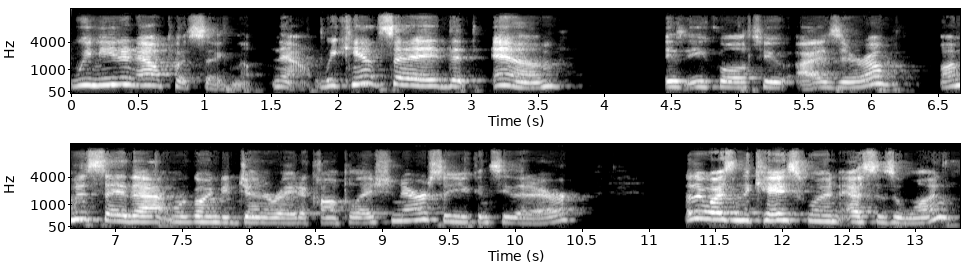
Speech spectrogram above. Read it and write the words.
we need an output signal. Now, we can't say that M is equal to I0 I'm going to say that we're going to generate a compilation error so you can see that error. Otherwise, in the case when S is a 1,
